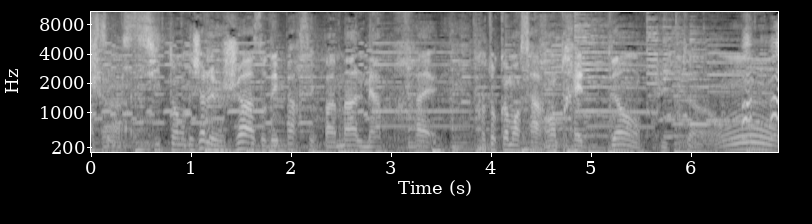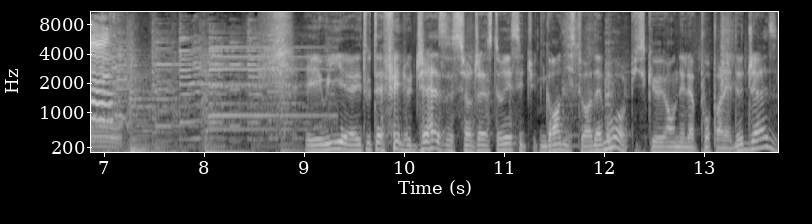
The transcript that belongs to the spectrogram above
C'est excitant. Déjà, le jazz au départ, c'est pas mal, mais après, quand on commence à rentrer dedans, putain. oh. Et oui, euh, tout à fait, le jazz sur Jazz Story, c'est une grande histoire d'amour, puisqu'on est là pour parler de jazz.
